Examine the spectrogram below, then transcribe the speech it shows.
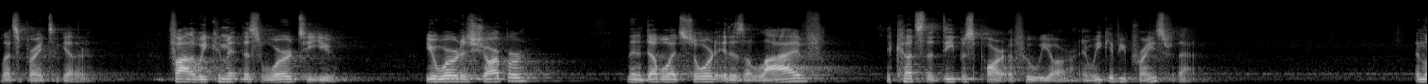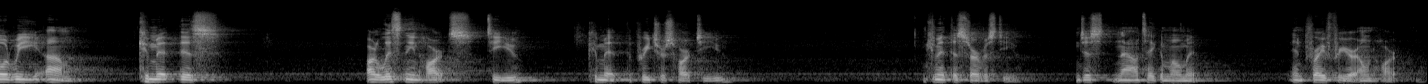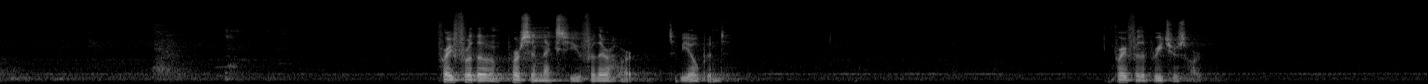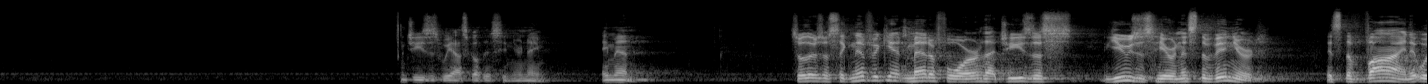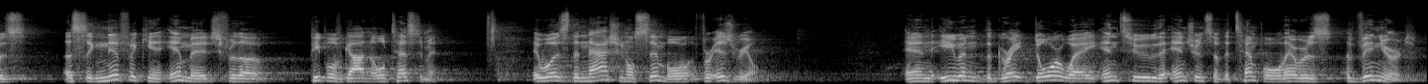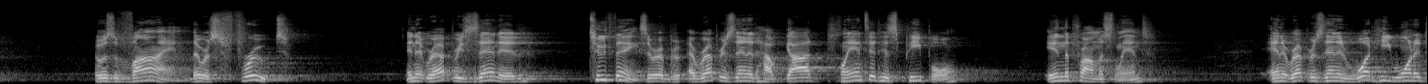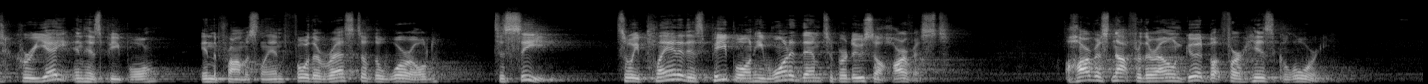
Let's pray together. Father, we commit this word to you. Your word is sharper than a double edged sword, it is alive. It cuts the deepest part of who we are, and we give you praise for that. And Lord, we um, commit this, our listening hearts to you, commit the preacher's heart to you, commit this service to you. And just now take a moment and pray for your own heart. Pray for the person next to you for their heart to be opened. Pray for the preacher's heart. Jesus, we ask all this in your name. Amen. So there's a significant metaphor that Jesus uses here, and it's the vineyard, it's the vine. It was a significant image for the people of God in the Old Testament. It was the national symbol for Israel. And even the great doorway into the entrance of the temple, there was a vineyard. There was a vine. There was fruit. And it represented two things. It represented how God planted his people in the promised land, and it represented what he wanted to create in his people in the promised land for the rest of the world to see. So he planted his people and he wanted them to produce a harvest. A harvest not for their own good, but for his glory,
